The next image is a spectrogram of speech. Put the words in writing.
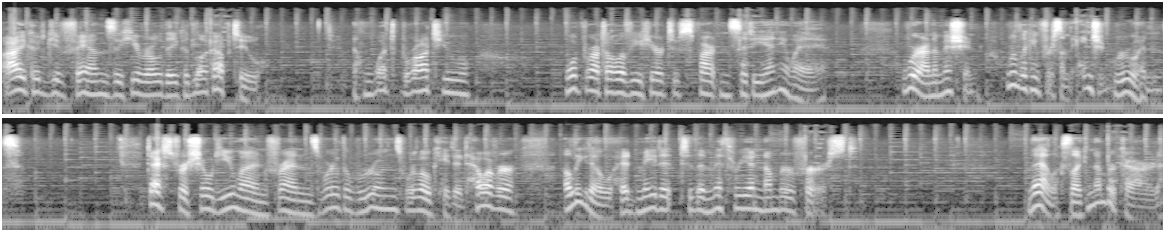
I could give fans a hero they could look up to. And what brought you... What brought all of you here to Spartan City anyway? We're on a mission. We're looking for some ancient ruins. Dextra showed Yuma and friends where the ruins were located. However, Alito had made it to the Mithria number first. That looks like a number card.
